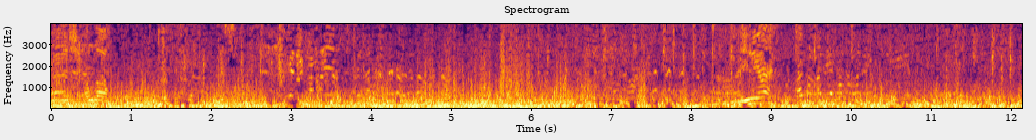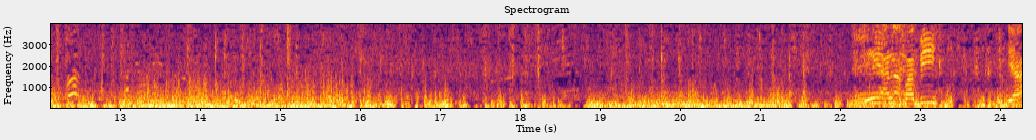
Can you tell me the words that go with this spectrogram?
Masya Allah. Nah, inilah. Ini anak babi, ya,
